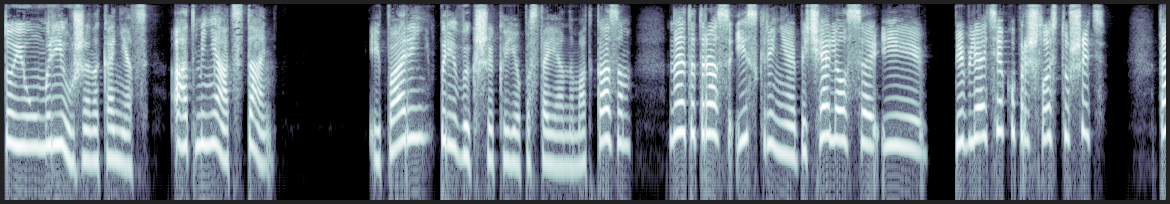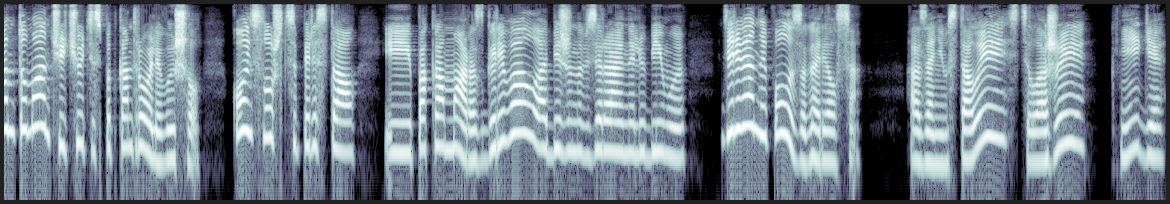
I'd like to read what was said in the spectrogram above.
то и умри уже, наконец, а от меня отстань». И парень, привыкший к ее постоянным отказам, на этот раз искренне опечалился и... Библиотеку пришлось тушить. Там туман чуть-чуть из-под контроля вышел, конь слушаться перестал, и пока Мара сгоревала, обиженно взирая на любимую, деревянный пол загорелся. А за ним столы, стеллажи, книги.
